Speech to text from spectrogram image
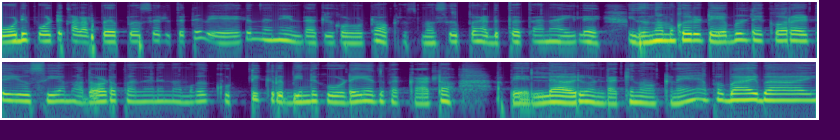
ഓടിപ്പോയിട്ട് കളർ പേപ്പേഴ്സ് എടുത്തിട്ട് വേഗം തന്നെ ഉണ്ടാക്കിക്കോളൂ കേട്ടോ ക്രിസ്മസ് ഇപ്പോൾ അടുത്തെത്താനായില്ലേ? ഇത് നമുക്കൊരു ടേബിൾ ഡെക്കോറായിട്ട് യൂസ് ചെയ്യാം. അതോടൊപ്പം തന്നെ നമുക്ക് കുട്ടി ക്രിബിന്റെ കൂടെ ഇത് വെക്കാം കേട്ടോ അപ്പോൾ എല്ലാവരും ഉണ്ടാക്കി നോക്കണേ. അപ്പോൾ ബായ് ബായ്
